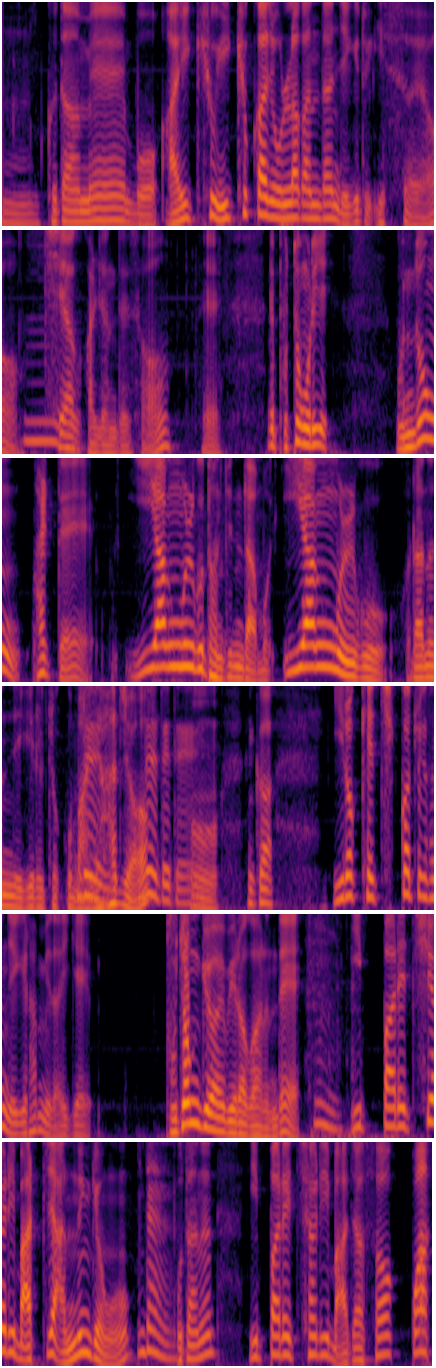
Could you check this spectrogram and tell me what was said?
음, 그 다음에 뭐 IQ, EQ까지 올라간다는 얘기도 있어요. 음. 치아 관련돼서. 예. 근데 보통 우리 운동할 때 이악 물고 던진다, 뭐 이악 물고라는 얘기를 조금 많이 네. 하죠. 네네네. 네, 네. 어, 그러니까 이렇게 치과 쪽에서는 얘기를 합니다. 이게 부정교합이라고 하는데 음. 이빨에 치열이 맞지 않는 경우보다는 네. 이빨에 치열이 맞아서 꽉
